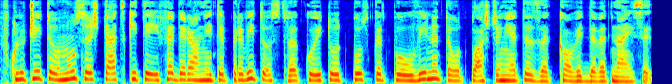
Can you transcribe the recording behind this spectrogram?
включително с щатските и федералните правителства, които отпускат половината от плащанията за COVID-19.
